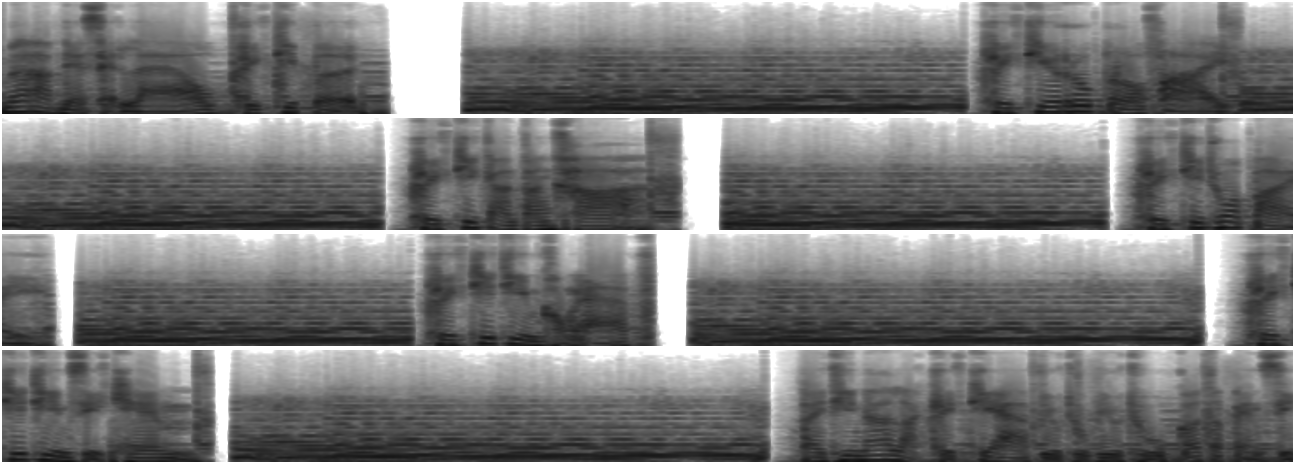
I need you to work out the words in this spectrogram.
เมื่ออัปเดตเสร็จแล้วคลิกที่เปิด คลิกที่รูปโปรไฟล์ คลิกที่การตั้งค่า คลิกที่ทั่วไป คลิกที่ทีมของแอป คลิกที่ทีมสีเข้ม ไปที่หน้าหลักคลิกที่แอป YouTube YouTube ก็จะเป็นสี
